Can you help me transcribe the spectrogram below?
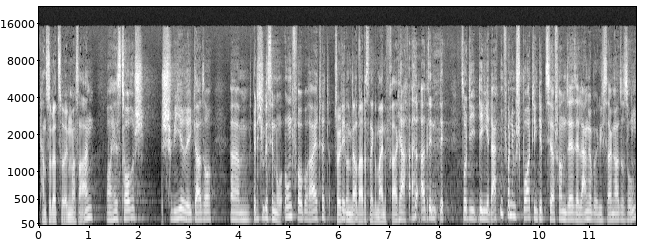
Kannst du dazu irgendwas sagen? Oh, historisch schwierig. Also ähm, bin ich ein bisschen unvorbereitet. Entschuldigung, den, da war das eine gemeine Frage. Ja, also den, den, so die, den Gedanken von dem Sport, den gibt es ja schon sehr, sehr lange, würde ich sagen. Also so,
